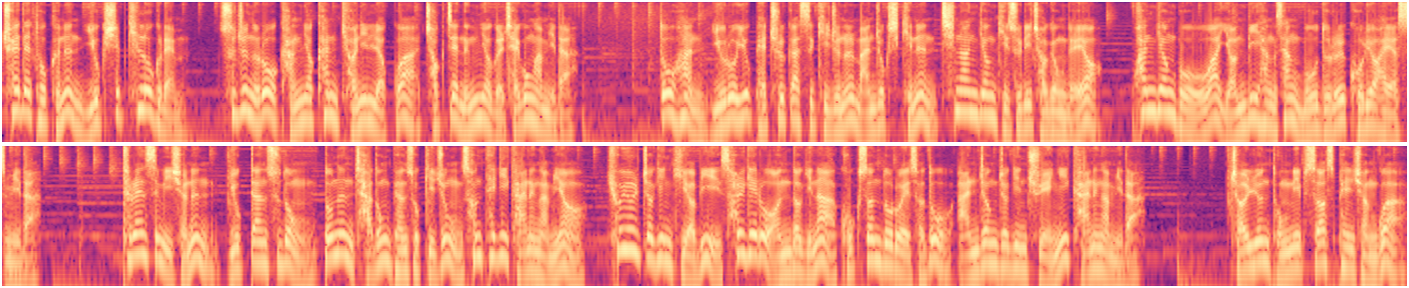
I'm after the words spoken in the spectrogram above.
최대 토크는 60kg 수준으로 강력한 견인력과 적재 능력을 제공합니다. 또한 유로 6 배출가스 기준을 만족시키는 친환경 기술이 적용되어 환경 보호와 연비 향상 모두를 고려하였습니다. 트랜스미션은 6단 수동 또는 자동 변속기 중 선택이 가능하며 효율적인 기업이 설계로 언덕이나 곡선 도로에서도 안정적인 주행이 가능합니다. 전륜 독립 서스펜션과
